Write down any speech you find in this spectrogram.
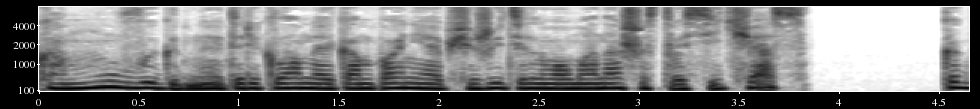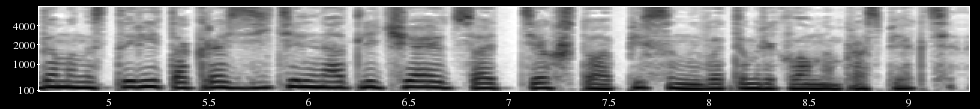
Кому выгодна эта рекламная кампания общежительного монашества сейчас, когда монастыри так разительно отличаются от тех, что описаны в этом рекламном проспекте?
